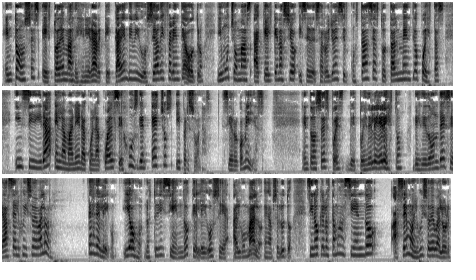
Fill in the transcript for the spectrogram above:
Entonces, esto además de generar que cada individuo sea diferente a otro y mucho más aquel que nació y se desarrolló en circunstancias totalmente opuestas, incidirá en la manera con la cual se juzguen hechos y personas. Cierro comillas. Entonces, pues, después de leer esto, ¿desde dónde se hace el juicio de valor? Desde el ego. Y ojo, no estoy diciendo que el ego sea algo malo en absoluto, sino que lo estamos haciendo, hacemos el juicio de valor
